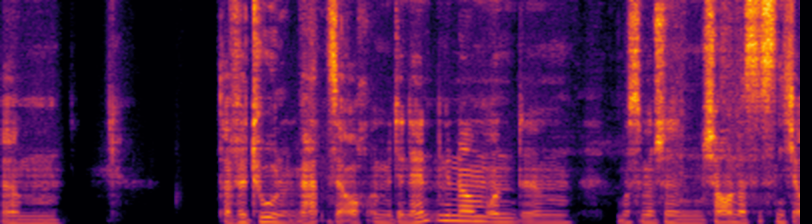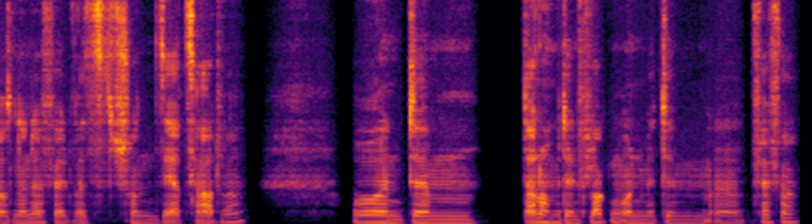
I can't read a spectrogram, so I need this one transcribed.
ähm, dafür tun. Wir hatten es ja auch mit den Händen genommen und ähm, musste man schon schauen, dass es nicht auseinanderfällt, weil es schon sehr zart war. Und ähm, dann noch mit den Flocken und mit dem äh, Pfeffer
